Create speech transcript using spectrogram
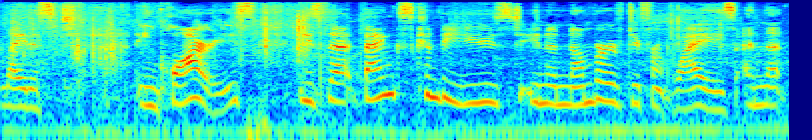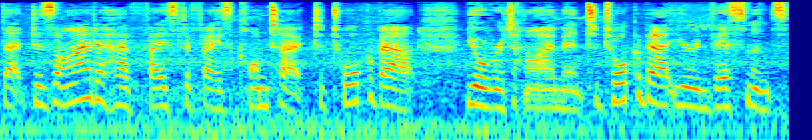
latest inquiries, is that banks can be used in a number of different ways, and that that desire to have face to face contact, to talk about your retirement, to talk about your investments,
